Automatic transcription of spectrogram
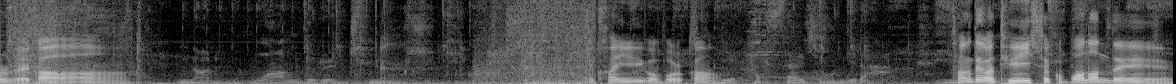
그걸 왜 가? 가히 이거 뭘까? 상대가 뒤에 있을 거 뻔한데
